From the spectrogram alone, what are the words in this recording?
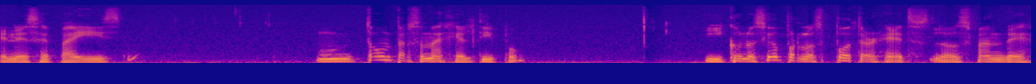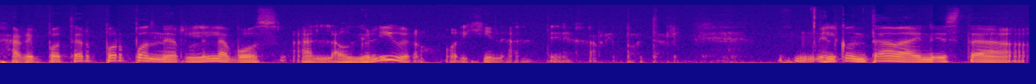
en ese país. todo un personaje el tipo. Y conocido por los Potterheads, los fans de Harry Potter, por ponerle la voz al audiolibro original de Harry Potter. Él contaba en esta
